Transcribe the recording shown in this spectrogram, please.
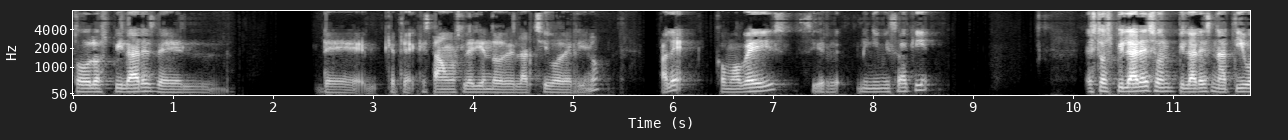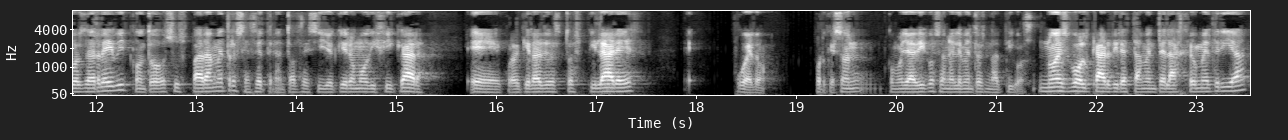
todos los pilares del, que, estábamos leyendo del archivo de Rhino. ¿Vale? Como veis, si minimizo aquí, estos pilares son pilares nativos de Revit con todos sus parámetros, etc. Entonces, si yo quiero modificar eh, cualquiera de estos pilares, eh, puedo, porque son, como ya digo, son elementos nativos. No es volcar directamente la geometría,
